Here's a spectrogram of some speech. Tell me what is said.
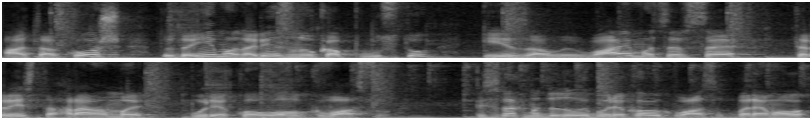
а також додаємо нарізану капусту і заливаємо це все 300 грамами бурякового квасу. Після того, як ми додали буряковий квас, беремо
